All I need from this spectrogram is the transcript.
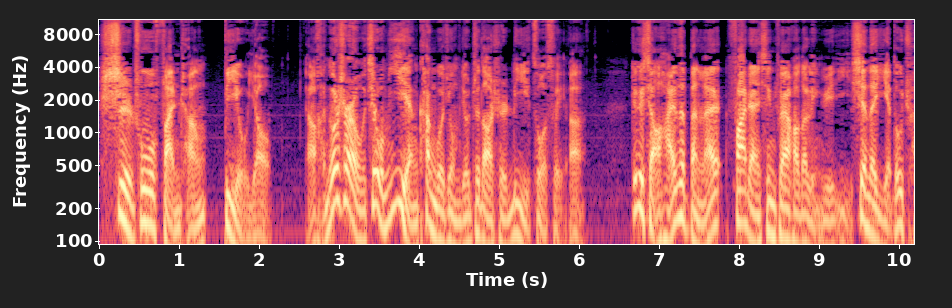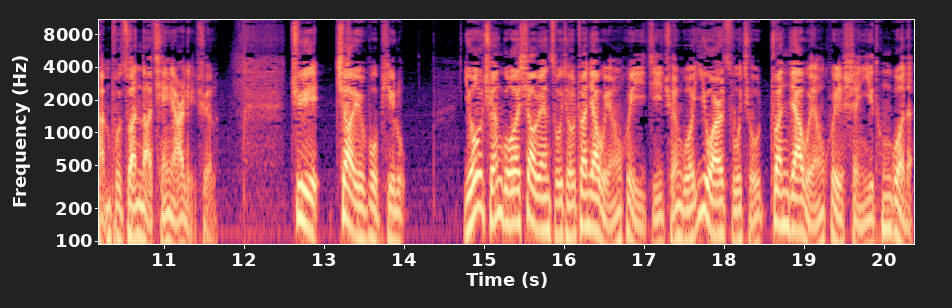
事出反常必有妖啊！很多事儿，我其实我们一眼看过去，我们就知道是利益作祟啊。这个小孩子本来发展兴趣爱好的领域，现在也都全部钻到钱眼里去了。据教育部披露，由全国校园足球专家委员会以及全国幼儿足球专家委员会审议通过的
